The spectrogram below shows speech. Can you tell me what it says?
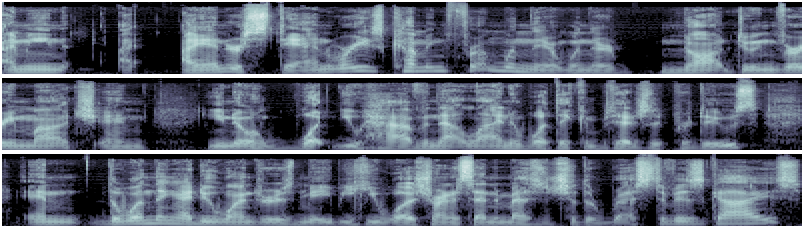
I mean, I, I understand where he's coming from when they're when they're not doing very much and you know what you have in that line and what they can potentially produce. And the one thing I do wonder is maybe he was trying to send a message to the rest of his guys.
